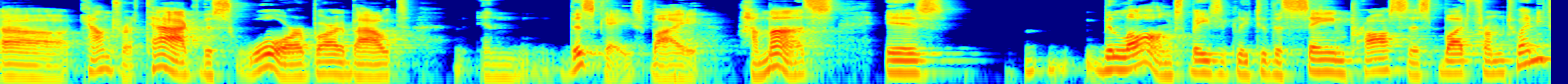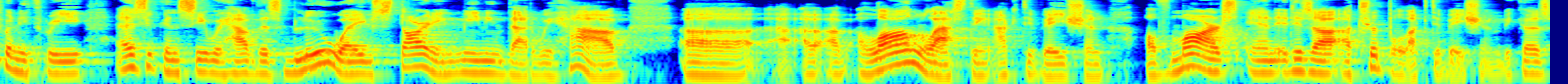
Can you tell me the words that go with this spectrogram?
uh, counterattack, this war brought about in this case by Hamas, is belongs basically to the same process but from 2023 as you can see we have this blue wave starting meaning that we have uh, a, a, long lasting activation of mars and it is a, a triple activation because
